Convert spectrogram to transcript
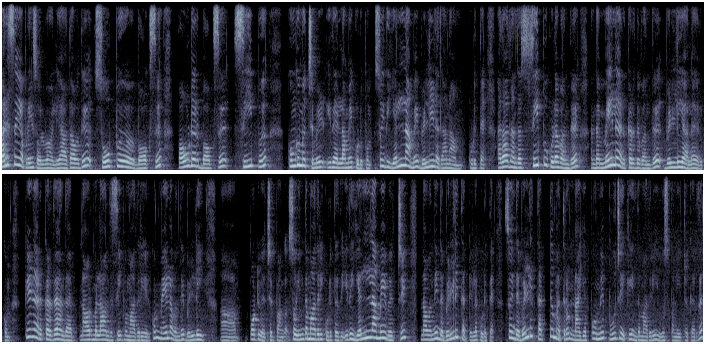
வரிசை அப்படின்னு சொல்லுவோம் இல்லையா? அதாவது சோப்பு பாக்ஸு பவுடர் பாக்ஸு சீப்பு குங்குமச்சமிழ் இது எல்லாமே கொடுப்போம். ஸோ இது எல்லாமே வெள்ளியில் தான் நான் கொடுத்தேன். அதாவது அந்த சீப்பு கூட வந்து அந்த மேலே இருக்கிறது வந்து வெள்ளியால் இருக்கும். கீழே இருக்கிறது அந்த நார்மலாக அந்த சீப்பு மாதிரி இருக்கும். மேலே வந்து வெள்ளி போட்டு வச்சுருப்பாங்க. ஸோ இந்த மாதிரி கொடுத்தது. இது எல்லாமே வச்சு நான் வந்து இந்த வெள்ளித்தட்டில் கொடுத்தேன். ஸோ இந்த வெள்ளித்தட்டு மாத்திரம் நான் எப்போவுமே பூஜைக்கு இந்த மாதிரி யூஸ் பண்ணிகிட்ருக்கிறது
